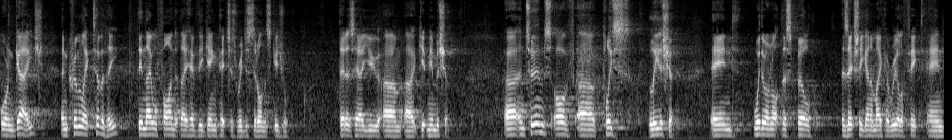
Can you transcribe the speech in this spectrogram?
or engage in criminal activity, then they will find that they have their gang patches registered on the schedule. That is how you um, uh, get membership. Uh, in terms of uh, police leadership and whether or not this bill is actually going to make a real effect and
